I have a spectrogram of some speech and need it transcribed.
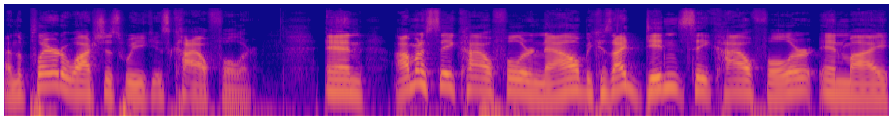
And the player to watch this week is Kyle Fuller. And I'm going to say Kyle Fuller now because I didn't say Kyle Fuller in my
